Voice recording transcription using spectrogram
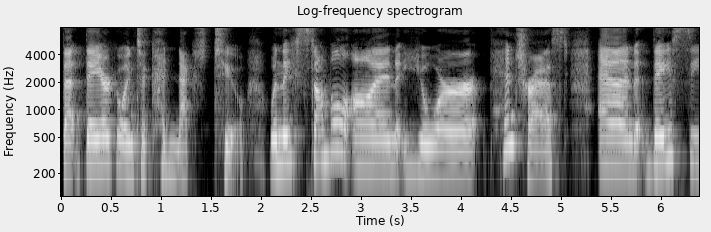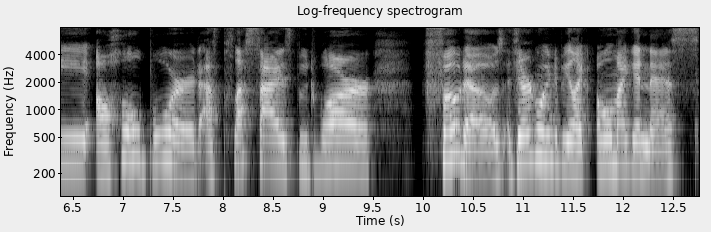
that they are going to connect to. When they stumble on your Pinterest and they see a whole board of plus size boudoir photos, they're going to be like, oh my goodness,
